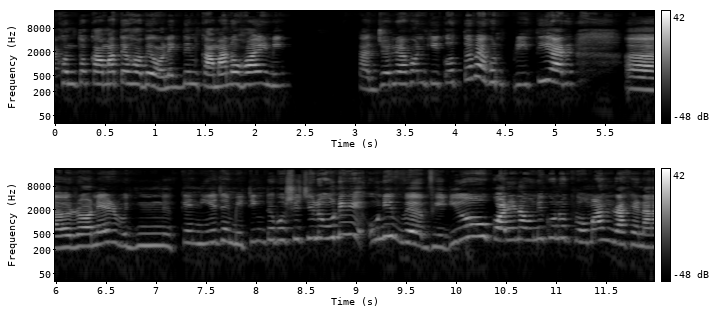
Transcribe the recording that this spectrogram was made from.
এখন তো কামাতে হবে অনেক দিন কামানো হয়নি। তার জন্য এখন কি করতে হবে? এখন প্রীতি আর রনের কে নিয়ে যে মিটিংটা বসেছিল, উনি উনি ভিডিও করে না, উনি কোনো প্রমাণ রাখে না।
